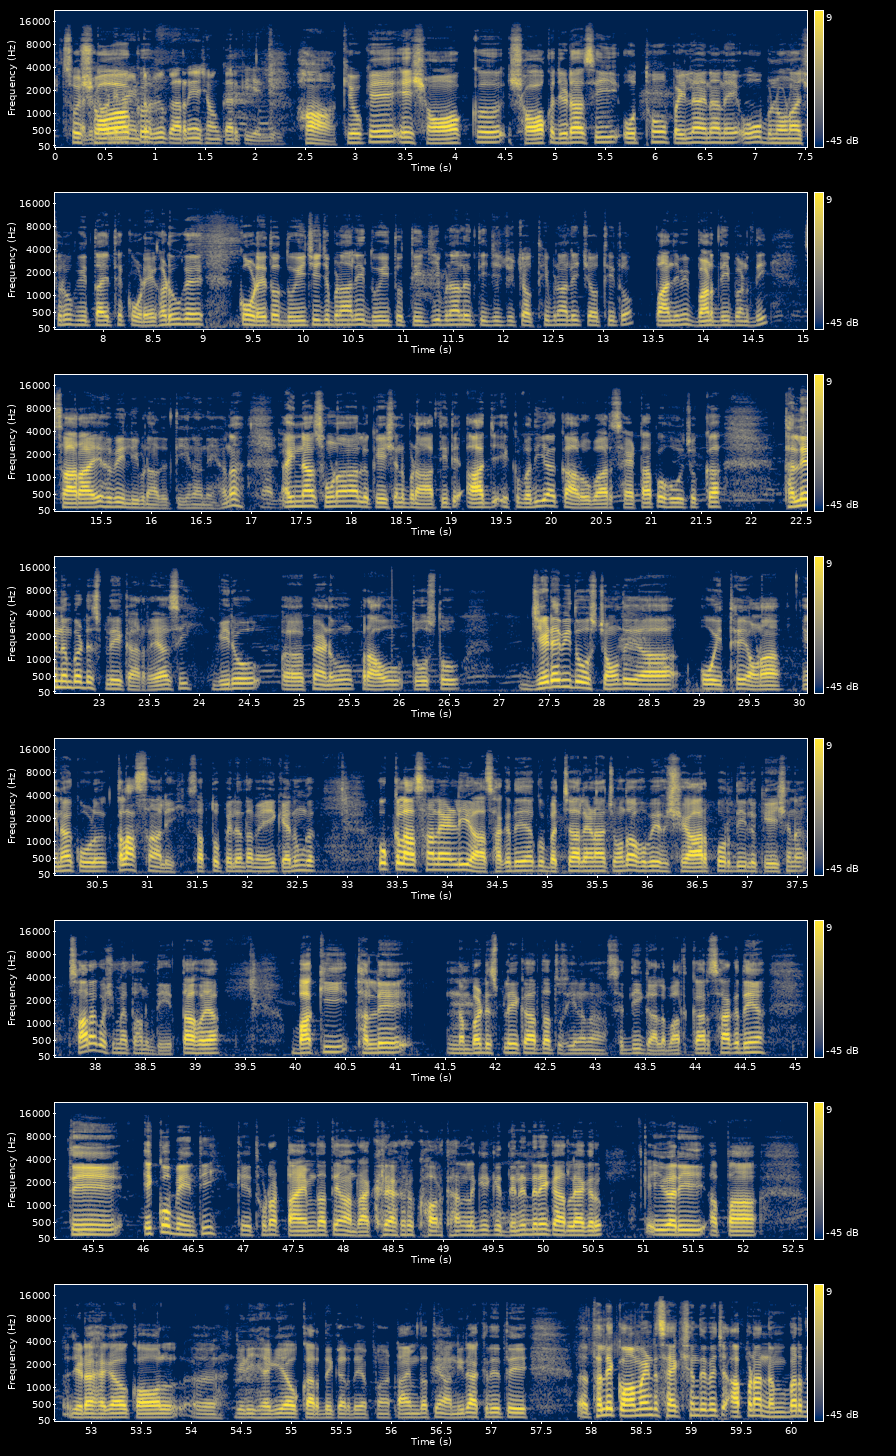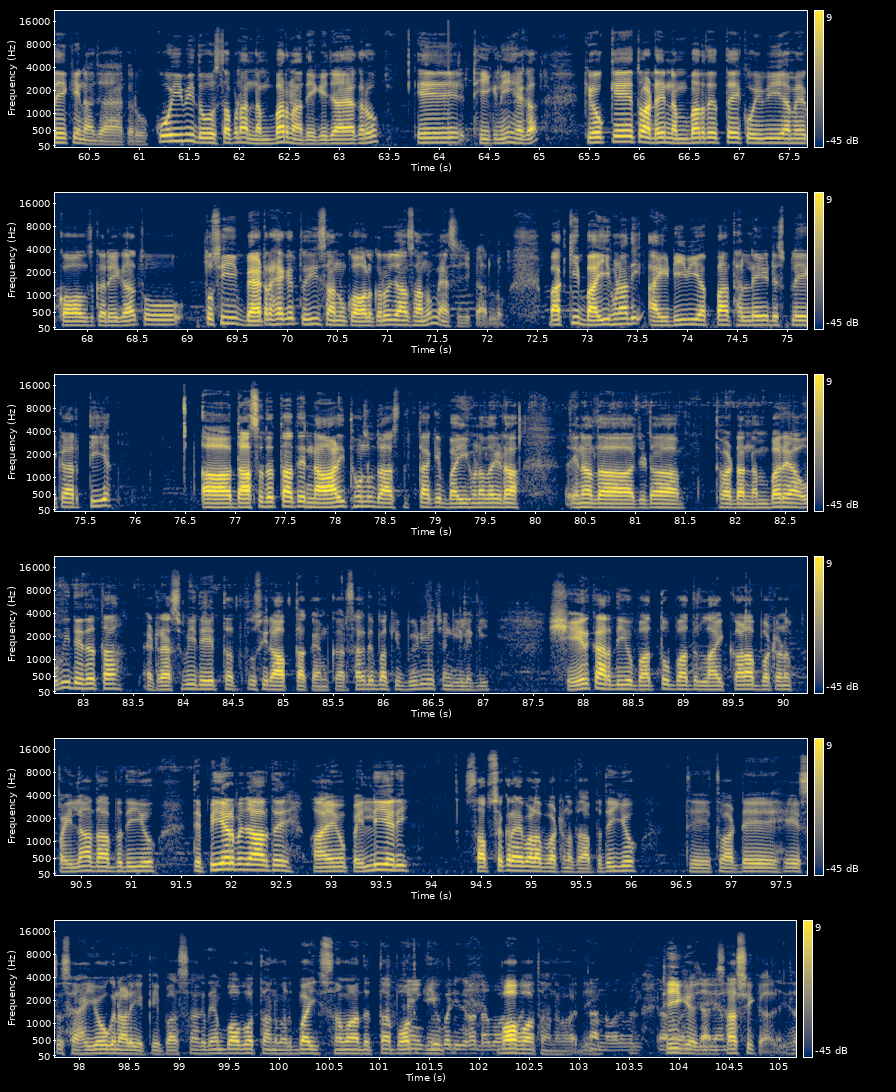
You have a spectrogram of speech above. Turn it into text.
ਸੋ ਸ਼ੌਕ ਇੰਟਰਵਿਊ ਕਰ ਰਹੇ ਆ ਸ਼ੌਂਕ ਕਰਕੇ ਹੀ ਜੀ। ਹਾਂ ਕਿਉਂਕਿ ਇਹ ਸ਼ੌਕ ਸ਼ੌਕ ਜਿਹੜਾ ਸੀ ਉੱਥੋਂ ਪਹਿਲਾਂ ਇਹਨਾਂ ਨੇ ਉਹ ਬਣਾਉਣਾ ਸ਼ੁਰੂ ਕੀਤਾ ਇੱਥੇ ਘੋੜੇ ਖੜੂਗੇ। ਘੋੜੇ ਤੋਂ ਦੂਈ ਚੀਜ਼ ਬਣਾ ਲਈ ਦੂਈ ਤੋਂ ਤੀਜੀ ਬਣਾ ਲਈ ਤੀਜੀ ਤੋਂ ਚੌਥੀ ਬਣਾ ਲਈ ਚੌਥੀ ਤੋਂ ਪੰਜਵੀਂ ਬਣਦੀ ਬਣਦੀ ਸਾਰਾ ਇਹ ਹਵੇਲੀ ਬਣਾ ਦਿੱਤੀ ਇਹਨਾਂ ਨੇ ਹਨਾ? ਇੰਨਾ ਸੋਹਣਾ ਲੋਕੇਸ਼ਨ ਬਣਾਤੀ ਤੇ ਅੱਜ ਇੱਕ ਵਧੀਆ ਕਾਰੋਬਾਰ ਸੈਟਅਪ ਹੋ ਚੁੱਕਾ। ਥੱਲੇ ਨੰਬਰ ਡਿਸਪਲੇ ਕਰ ਰਿਹਾ ਸੀ। ਵੀਰੋ ਭੈਣੋ ਭਰਾਓ ਦੋਸਤੋ ਜਿਹੜੇ ਵੀ ਦੋਸਤ ਚਾਹੁੰਦੇ ਆ, ਉਹ ਇੱਥੇ ਆਉਣਾ, ਇਹਨਾਂ ਕੋਲ ਕਲਾਸਾਂ ਲਈ। ਸਭ ਤੋਂ ਪਹਿਲਾਂ ਤਾਂ ਮੈਂ ਇਹ ਕਹਿ ਦੂੰਗਾ, ਉਹ ਕਲਾਸਾਂ ਲੈਣ ਲਈ ਆ ਸਕਦੇ ਆ, ਕੋਈ ਬੱਚਾ ਲੈਣਾ ਚਾਹੁੰਦਾ ਹੋਵੇ, ਹੁਸ਼ਿਆਰਪੁਰ ਦੀ ਲੋਕੇਸ਼ਨ ਸਾਰਾ ਕੁਝ ਮੈਂ ਤੁਹਾਨੂੰ ਦੇ ਦਿੱਤਾ ਹੋਇਆ। ਬਾਕੀ ਥੱਲੇ ਨੰਬਰ ਡਿਸਪਲੇ ਕਰਦਾ, ਤੁਸੀਂ ਇਹਨਾਂ ਨਾਲ ਸਿੱਧੀ ਗੱਲਬਾਤ ਕਰ ਸਕਦੇ ਆ। ਤੇ ਇੱਕੋ ਬੇਨਤੀ ਕਿ ਥੋੜਾ ਟਾਈਮ ਦਾ ਧਿਆਨ ਰੱਖ ਲਿਆ ਕਰੋ ਕਾਲ ਕਰਨ ਲੱਗੇ ਕਿ ਦਿਨੇ ਦਿਨੇ ਕਰ ਲਿਆ ਕਰੋ। ਕਈ ਵਾਰੀ ਆਪਾਂ ਜਿਹੜਾ ਹੈਗਾ ਉਹ ਕਾਲ ਜਿਹੜੀ ਹੈਗੀ ਆ ਉਹ ਕਰਦੇ ਕਰਦੇ ਆਪਾਂ ਟਾਈਮ ਦਾ ਧਿਆਨ ਨਹੀਂ ਰੱਖਦੇ ਤੇ ਥੱਲੇ ਕਮੈਂਟ ਸੈਕਸ਼ਨ ਦੇ ਵਿੱਚ ਆਪਣਾ ਨੰਬਰ ਦੇ ਕੇ ਨਾ ਜਾਇਆ ਕਰੋ। ਕੋਈ ਵੀ ਦੋਸਤ ਆਪਣਾ ਨੰਬਰ ਨਾ ਦੇ ਕੇ ਜਾਇਆ ਕਰੋ। ਇਹ ਠੀਕ ਨਹੀਂ ਹੈਗਾ, ਕਿਉਂਕਿ ਤੁਹਾਡੇ ਨੰਬਰ ਦੇ ਉੱਤੇ ਕੋਈ ਵੀ ਐਵੇਂ ਕਾਲਸ ਕਰੇਗਾ, ਤਾਂ ਤੁਸੀਂ ਬੈਟਰ ਹੈ ਕਿ ਤੁਸੀਂ ਸਾਨੂੰ ਕਾਲ ਕਰੋ ਜਾਂ ਸਾਨੂੰ ਮੈਸੇਜ ਕਰ ਲਓ। ਬਾਕੀ ਬਾਈ ਹੁਣਾਂ ਦੀ ਆਈਡੀ ਵੀ ਆਪਾਂ ਥੱਲੇ ਡਿਸਪਲੇ ਕਰਤੀ ਆ, ਦੱਸ ਦਿੱਤਾ ਤੇ ਨਾਲ ਹੀ ਤੁਹਾਨੂੰ ਦੱਸ ਦਿੱਤਾ ਕਿ ਬਾਈ ਹੁਣਾਂ ਦਾ ਜਿਹੜਾ, ਇਹਨਾਂ ਦਾ ਜਿਹੜਾ ਤੁਹਾਡਾ ਨੰਬਰ ਆ ਉਹ ਵੀ ਦੇ ਦਿੱਤਾ ਐਡਰੈਸ ਵੀ ਦੇ ਦਿੱਤਾ ਤੁਸੀਂ ਰਾਬਤਾ ਕਾਇਮ ਕਰ ਸਕਦੇ ਬਾਕੀ ਵੀਡੀਓ ਚੰਗੀ ਲੱਗੀ ਸ਼ੇਅਰ ਕਰ ਦਿਓ ਵੱਧ ਤੋਂ ਵੱਧ ਲਾਈਕ ਵਾਲਾ ਬਟਨ ਪਹਿਲਾਂ ਦੱਬ ਦਿਓ ਤੇ ਪੀਆਰ ਪੰਜਾਬ ਤੇ ਆਏ ਹੋ ਪਹਿਲੀ ਵਾਰੀ ਸਬਸਕ੍ਰਾਈਬ ਵਾਲਾ ਬਟਨ ਦੱਬ ਦਿਓ ਤੇ ਤੁਹਾਡੇ ਇਸ ਸਹਿਯੋਗ ਨਾਲ ਹੀ ਅੱਗੇ ਵੱਧ ਸਕਦੇ ਹਾਂ। ਬਹੁਤ ਬਹੁਤ ਧੰਨਵਾਦ ਬਾਈ ਸਮਾਂ ਦਿੱਤਾ ਬਹੁਤ ਕੀਮਤੀ। ਬਹੁਤ ਬਹੁਤ ਧੰਨਵਾਦ ਜੀ। ਧੰਨਵਾਦ ਠੀਕ ਹੈ ਜੀ ਸਤਿ ਸ਼੍ਰੀ ਅਕਾਲ ਜੀ।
